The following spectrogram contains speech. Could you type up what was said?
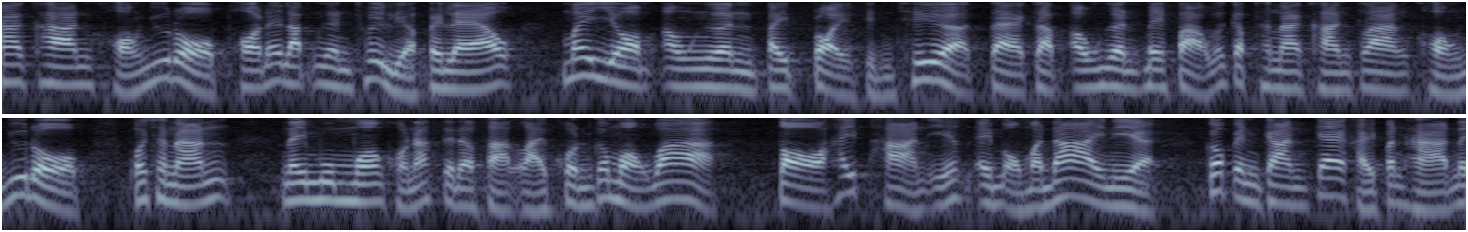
นาคารของยุโรปพอได้รับเงินช่วยเหลือไปแล้ว ไม่ยอมเอาเงินไปปล่อยสินเชื่อ แต่กลับเอาเงินไปฝากไว้กับธนาคารกลางของยุโรป เพราะฉะนั้นในมุมมองของนักเศรษฐศาสตร์หลายคนก็มองว่า ต่อให้ผ่าน ESM ออกมาได้เนี่ย ก็เป็นการแก้ไขปัญหาใน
